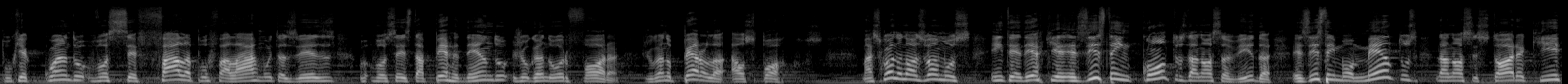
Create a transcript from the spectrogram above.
Porque quando você fala por falar, muitas vezes você está perdendo, jogando ouro fora, jogando pérola aos porcos. Mas quando nós vamos entender que existem encontros da nossa vida, existem momentos da nossa história que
